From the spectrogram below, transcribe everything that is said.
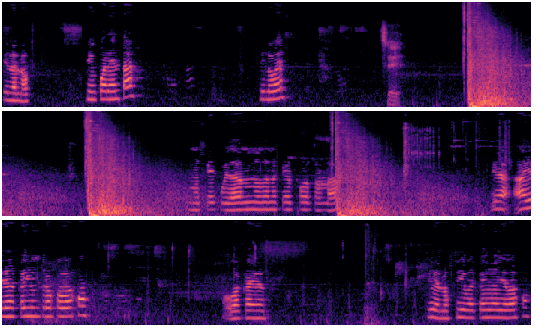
Míralo. 140. ¿Sí lo ves? Sí. Tenemos que cuidar, no nos van a caer por otro lado. Mira, ahí acá hay un tropo abajo. O va a caer. Míralo, sí, va a caer ahí abajo.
